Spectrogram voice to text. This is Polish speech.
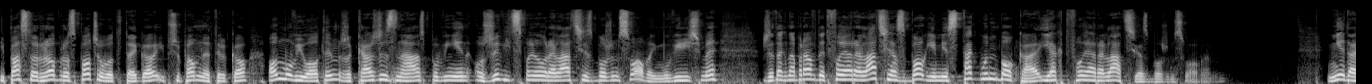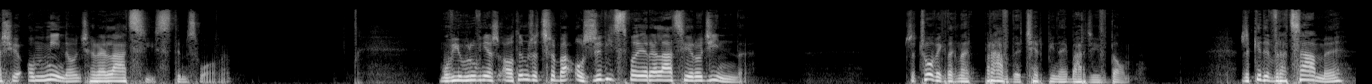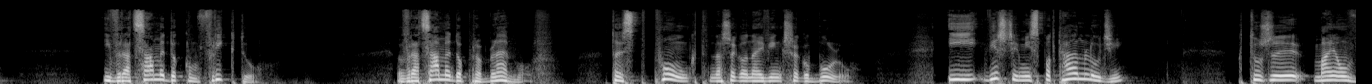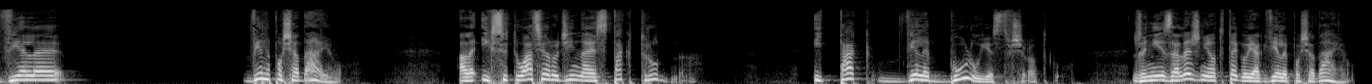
I pastor Rob rozpoczął od tego, i przypomnę tylko, on mówił o tym, że każdy z nas powinien ożywić swoją relację z Bożym Słowem. Mówiliśmy, że tak naprawdę Twoja relacja z Bogiem jest tak głęboka, jak Twoja relacja z Bożym Słowem. Nie da się ominąć relacji z tym Słowem. Mówił również o tym, że trzeba ożywić swoje relacje rodzinne że człowiek tak naprawdę cierpi najbardziej w domu. Że kiedy wracamy i wracamy do konfliktu, wracamy do problemów, to jest punkt naszego największego bólu. I wierzcie mi, spotkałem ludzi, którzy mają wiele, wiele posiadają, ale ich sytuacja rodzinna jest tak trudna i tak wiele bólu jest w środku, że niezależnie od tego, jak wiele posiadają,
